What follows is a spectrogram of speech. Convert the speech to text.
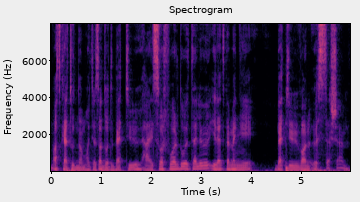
azt kell tudnom, hogy az adott betű hányszor fordult elő, illetve mennyi betű van összesen.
